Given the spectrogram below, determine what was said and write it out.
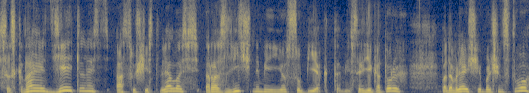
Сыскная деятельность осуществлялась различными ее субъектами, среди которых подавляющее большинство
